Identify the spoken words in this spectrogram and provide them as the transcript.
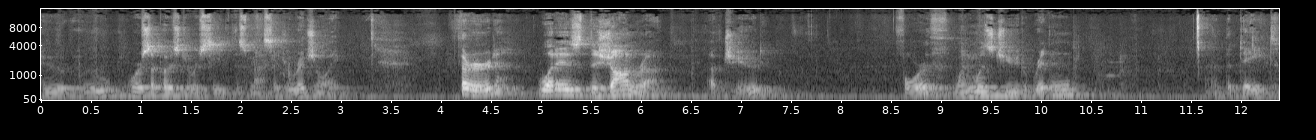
Who, who were supposed to receive this message originally? Third, what is the genre of Jude? Fourth, when was Jude written? Uh, the date.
